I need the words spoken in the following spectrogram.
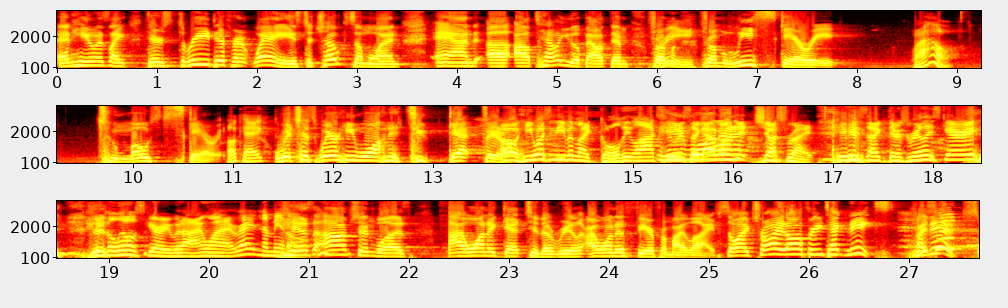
And he was like, "There's three different ways to choke someone, and uh, I'll tell you about them from Three? from least scary Wow. To most scary." Okay. Which is where he wanted to get to. Oh, he wasn't even like Goldilocks. He, He was like, I want it just right. He, He's like, there's really scary, there's a little scary, but I want it right in the middle. His option was, I want to get to the real. I want to fear for my life. So I tried all three techniques. I did. That's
